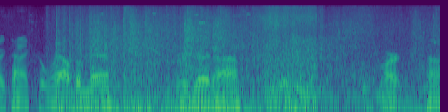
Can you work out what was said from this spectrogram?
I kind of corralled them there. Pretty good, huh? Smart, huh?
